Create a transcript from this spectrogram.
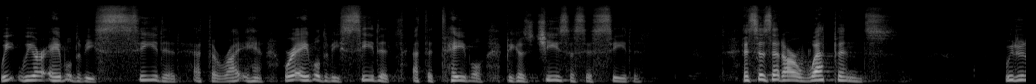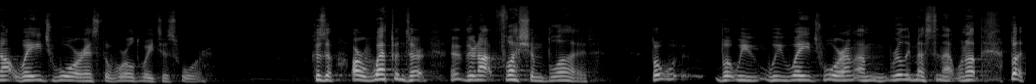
We, we are able to be seated at the right hand. We're able to be seated at the table because Jesus is seated. It says that our weapons, we do not wage war as the world wages war. Because our weapons are, they're not flesh and blood, but, but we, we wage war. I'm, I'm really messing that one up. But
